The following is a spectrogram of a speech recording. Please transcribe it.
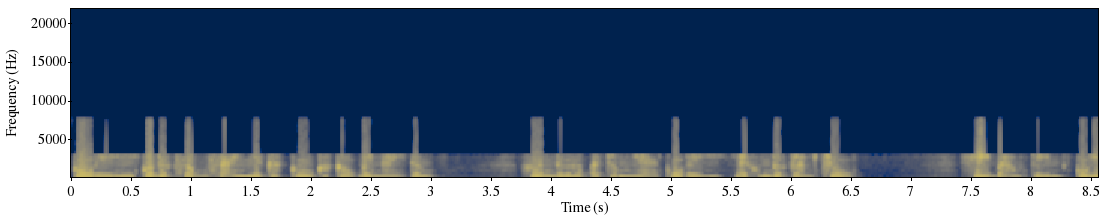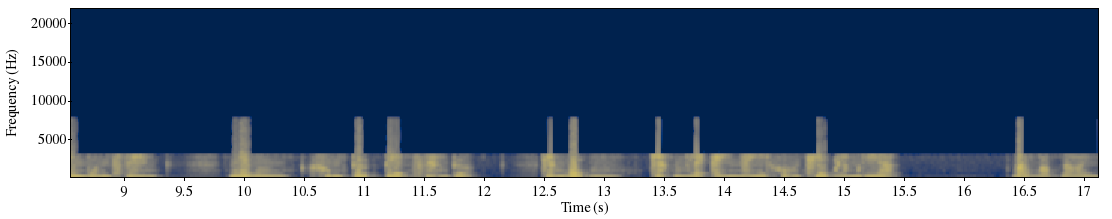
Cô ấy có được rộng rãi như các cô các cậu bên này đâu. Hơn nữa ở trong nhà cô ấy lại không được làm chủ. Khi báo tin cô ấy muốn sang, nhưng không tự tiện sang được. Trang bụng chắc lại áy náy khó chịu lắm đấy ạ. Bảo Ngọc nói,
